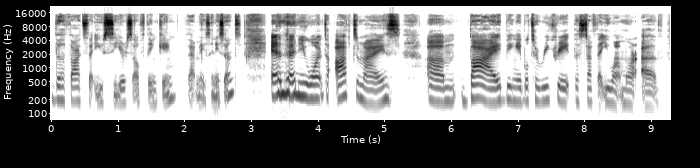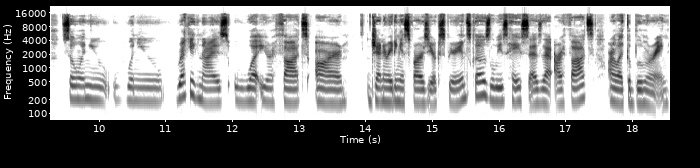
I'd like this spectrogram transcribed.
the thoughts that you see yourself thinking if that makes any sense. And then you want to optimize um, by being able to recreate the stuff that you want more of. So when you when you recognize what your thoughts are generating as far as your experience goes, Louise Hay says that our thoughts are like a boomerang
